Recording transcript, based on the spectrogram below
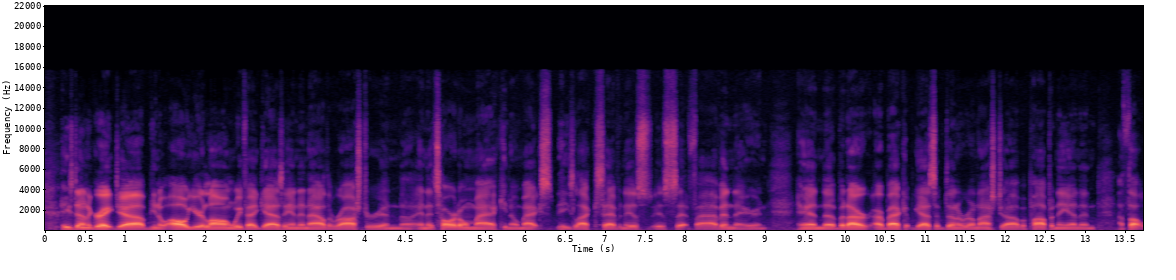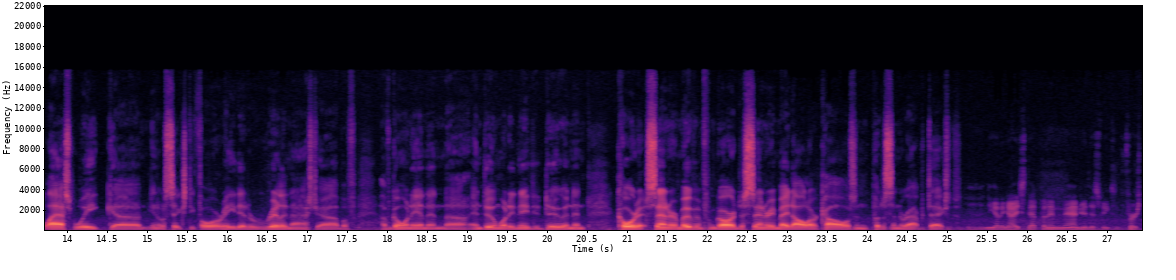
he's done a great job. You know, all year long we've had guys in and out of the roster, and uh, and it's hard on Mac. You know, Mac's he's like having his his set five in there, and and uh, but our our backup guys have done a real nice job of popping in. And I thought last week, uh, you know, 64, he did a really nice job of of going in and uh, and doing what he needed to do, and then Court at center, moving from guard to center, he made all our calls and put us in the right protections you got a guy stepping in, Andrew, this week's first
